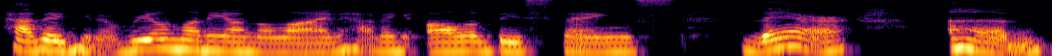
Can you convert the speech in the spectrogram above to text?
having, you know, real money on the line, having all of these things there, um,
